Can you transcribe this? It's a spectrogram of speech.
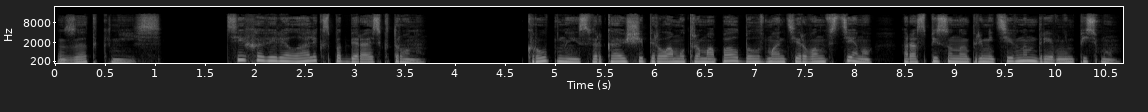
«Заткнись», — тихо велел Алекс, подбираясь к трону. Крупный, сверкающий перламутром опал был вмонтирован в стену, расписанную примитивным древним письмом.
